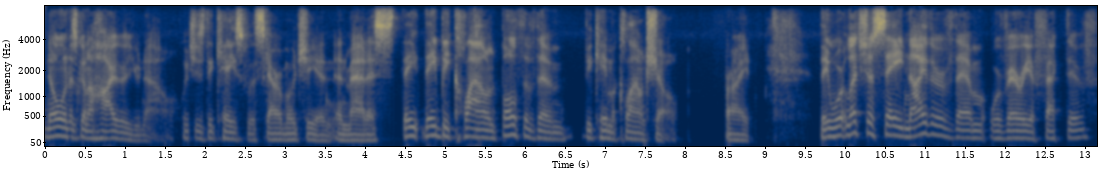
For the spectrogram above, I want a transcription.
no one is going to hire you now, which is the case with Scaramucci and, and Mattis. They they be clown. Both of them became a clown show, right? They were, let's just say, neither of them were very effective.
